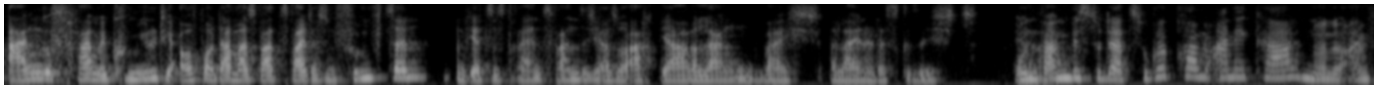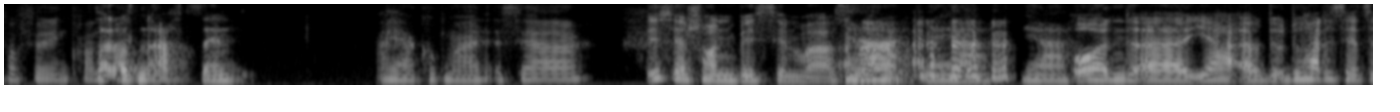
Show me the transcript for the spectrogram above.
angefangen mit Community-Aufbau damals war 2015 und jetzt ist 23, also acht Jahre lang war ich alleine das Gesicht. Und ja. wann bist du dazugekommen, Annika? Nur einfach für den Kontext. 2018. Ah ja, guck mal, ist ja ist ja schon ein bisschen was. Ja, ne? ja, ja. Und äh, ja, äh, du, du hattest jetzt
